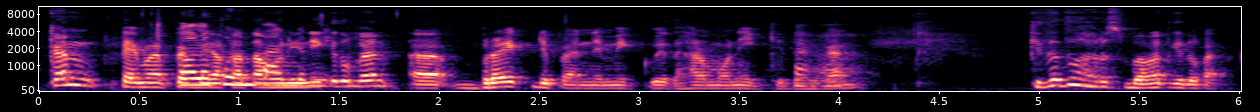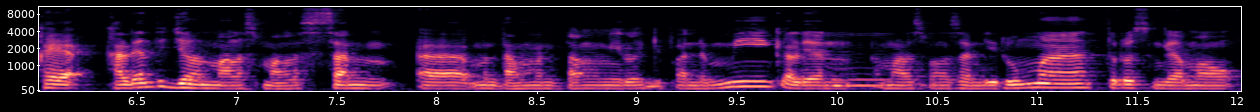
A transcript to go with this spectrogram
kan tema Walaupun tahun pandemi. ini itu kan uh, break the pandemic with harmony gitu ya kan. Kita tuh harus banget gitu kak. Kayak kalian tuh jangan males-malesan uh, mentang-mentang ini lagi pandemi, kalian Hmm. males-malesan di rumah, terus nggak mau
